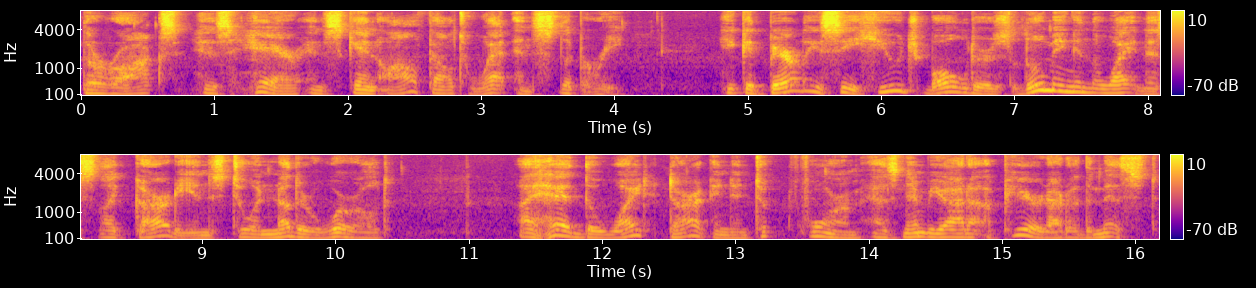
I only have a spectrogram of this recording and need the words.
The rocks, his hair, and skin all felt wet and slippery. He could barely see huge boulders looming in the whiteness like guardians to another world. Ahead, the white darkened and took form as Nembiata appeared out of the mist.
